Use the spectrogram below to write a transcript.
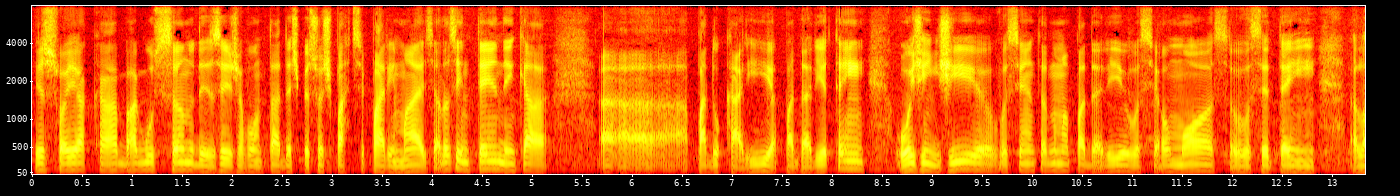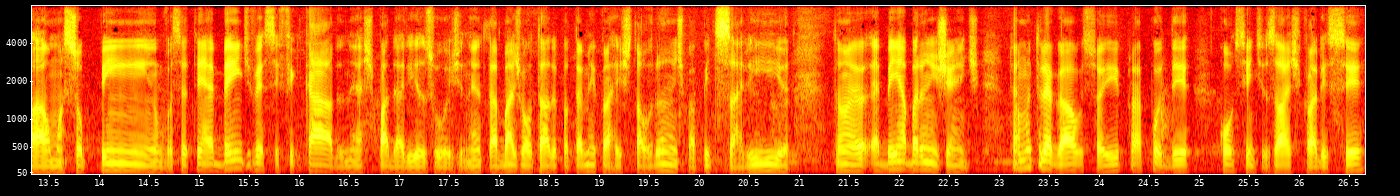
isso aí acaba aguçando o desejo, a vontade das pessoas participarem mais. Elas entendem que a, a, padocaria, a padaria tem, hoje em dia, você entra numa padaria, você almoça, você tem lá uma sopinha, você tem, é bem diversificado, né, as padarias hoje, né, está mais voltado pra, também para restaurante, para pizzaria, então é, é bem abrangente. Então é muito legal isso aí para poder conscientizar, esclarecer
